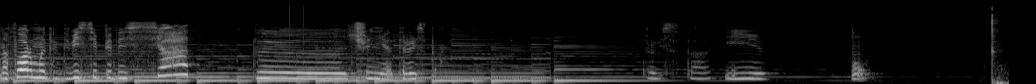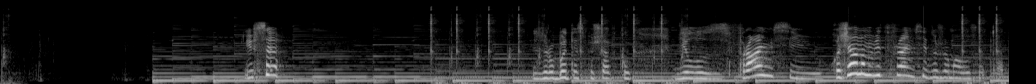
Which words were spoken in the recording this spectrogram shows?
наформити 250 е, чи ні, 300. 300 і. І все. Зробити спочатку діло з Францією. Хоча нам від Франції дуже мало що треба.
